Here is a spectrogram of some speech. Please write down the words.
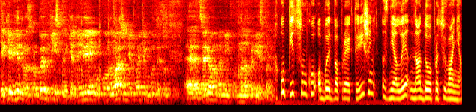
яке він розробив дійсно, яке дає йому повноваження потім бути тут е, царем монополістом. У підсумку обидва проекти рішень зняли на доопрацювання.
